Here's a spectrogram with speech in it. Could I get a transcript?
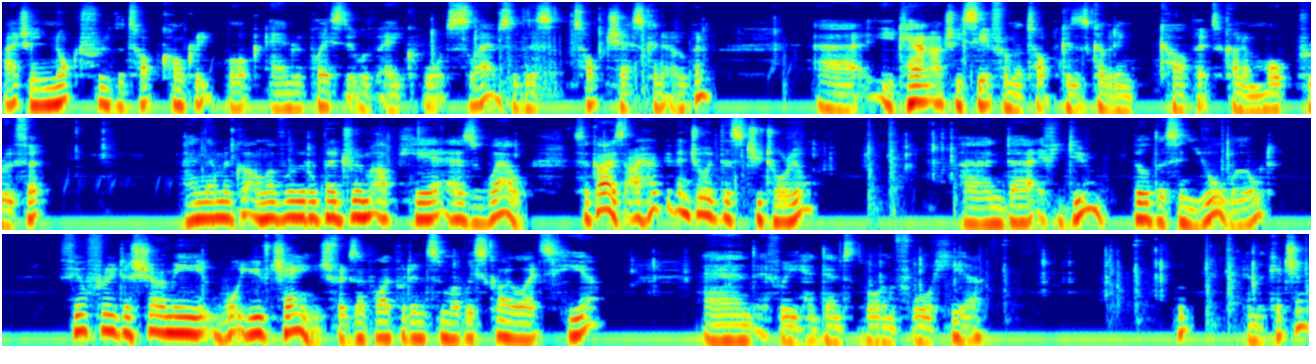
I actually knocked through the top concrete block and replaced it with a quartz slab, so this top chest can open. Uh, you can't actually see it from the top because it's covered in carpet to kind of mob-proof it. And then we've got a lovely little bedroom up here as well. So guys, I hope you've enjoyed this tutorial. And uh, if you do build this in your world, feel free to show me what you've changed. For example, I put in some lovely skylights here. And if we head down to the bottom floor here, in the kitchen,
